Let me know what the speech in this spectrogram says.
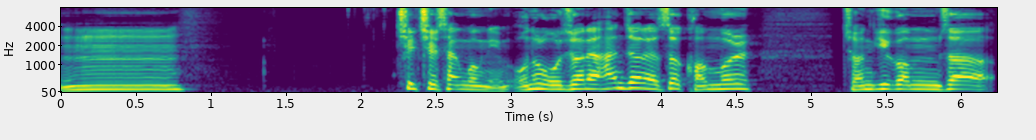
음, 7730님, 오늘 오전에 한전에서 건물 전기검사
